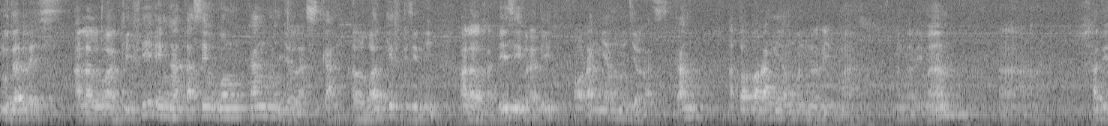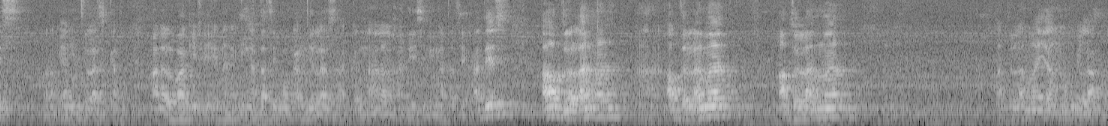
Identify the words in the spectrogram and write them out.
Mudallis alal wakifi ing wong kang menjelaskan. Al wakif di sini alal hadisi berarti orang yang menjelaskan atau orang yang menerima menerima uh, hadis. Orang yang menjelaskan. Alal wakifi ing wong kang jelaskan alal hadis ing ngatasi hadis. Al dzalama uh, al dzalama al dzalama al yang menggelapkan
